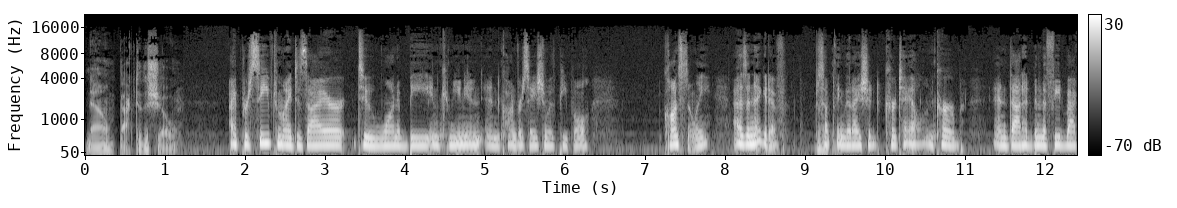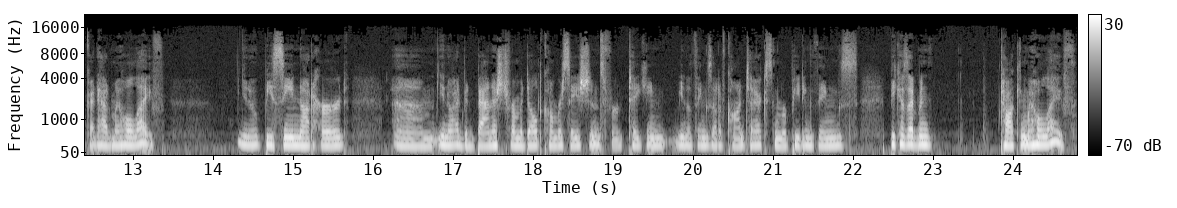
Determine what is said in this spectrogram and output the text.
Now, back to the show. I perceived my desire to want to be in communion and conversation with people constantly as a negative, right. something that I should curtail and curb. And that had been the feedback I'd had my whole life. You know, be seen, not heard. Um, you know, I'd been banished from adult conversations for taking, you know, things out of context and repeating things because I've been talking my whole life.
